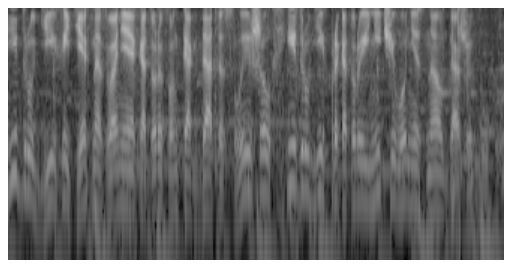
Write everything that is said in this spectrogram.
и других, и тех, названия о которых он когда-то слышал, и других, про которые ничего не знал даже Google.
